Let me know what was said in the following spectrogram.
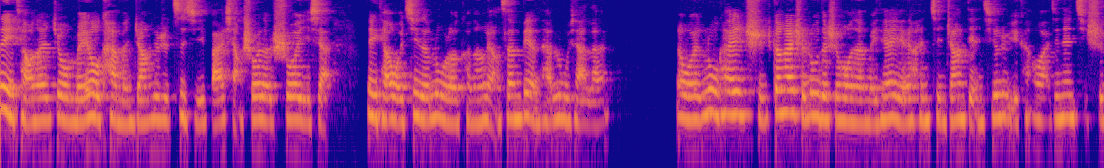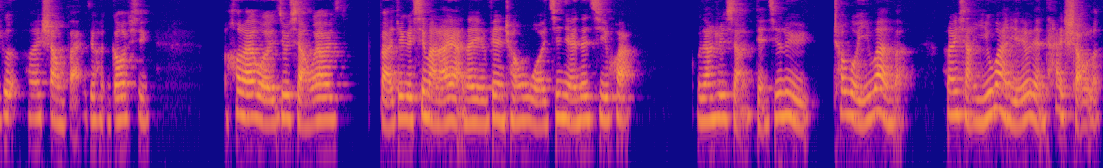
那一条呢就没有看文章，就是自己把想说的说一下，那一条我记得录了可能两三遍才录下来。那我录开始刚开始录的时候呢，每天也很紧张，点击率一看，哇，今天几十个，后来上百，就很高兴。后来我就想，我要把这个喜马拉雅呢也变成我今年的计划。我当时想点击率超过一万吧，后来想一万也有点太少了，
